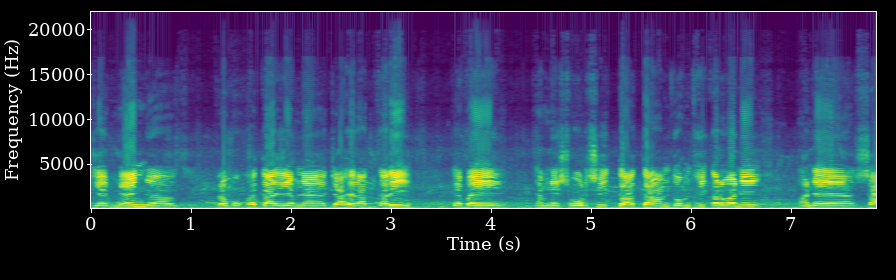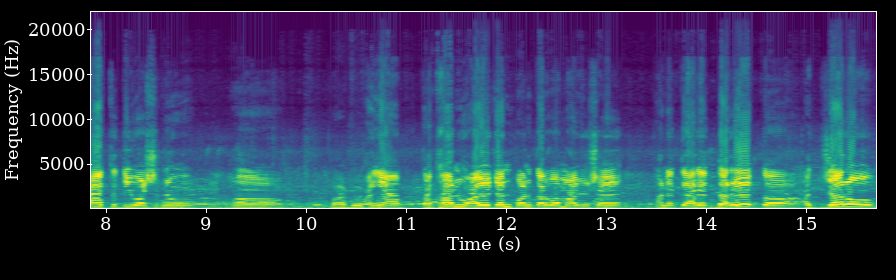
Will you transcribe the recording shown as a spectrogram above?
જે મેન પ્રમુખ હતા એમને જાહેરાત કરી કે ભાઈ એમની સોળસી ધામધૂમથી કરવાની અને સાત દિવસનું અહીંયા કથાનું આયોજન પણ કરવામાં આવ્યું છે. અને ત્યારે દરેક હજારો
